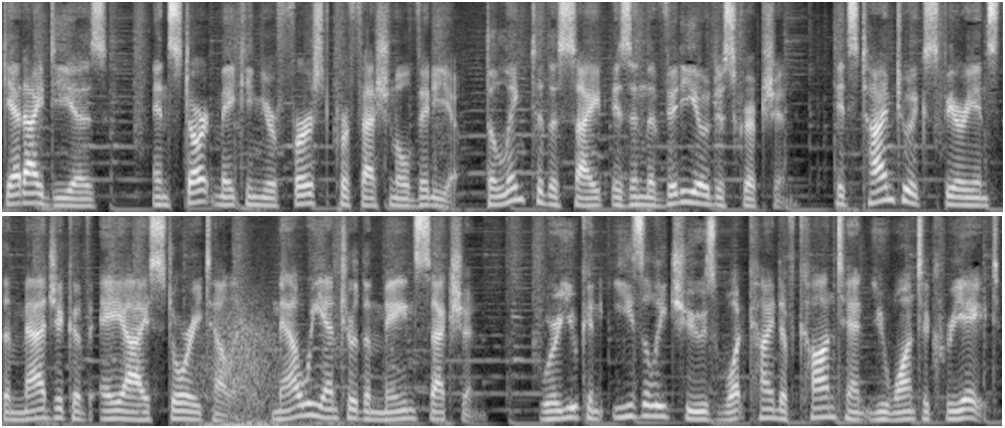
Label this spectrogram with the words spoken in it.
get ideas, and start making your first professional video. The link to the site is in the video description. It's time to experience the magic of AI storytelling. Now we enter the main section, where you can easily choose what kind of content you want to create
